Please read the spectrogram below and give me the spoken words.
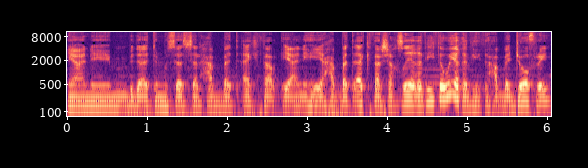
يعني من بداية المسلسل حبت أكثر يعني هي حبت أكثر شخصية غثيثة وهي غثيثة. حبت جوفري.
